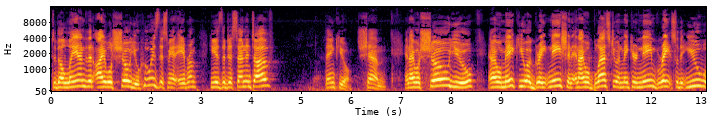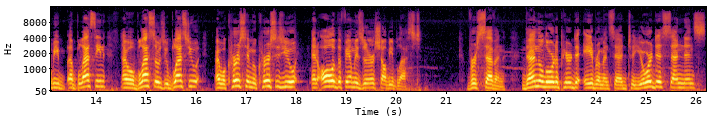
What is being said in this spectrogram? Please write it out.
to the land that I will show you. Who is this man, Abram? He is the descendant of? Thank you, Shem. And I will show you, and I will make you a great nation, and I will bless you and make your name great so that you will be a blessing. I will bless those who bless you. I will curse him who curses you, and all of the families of earth shall be blessed. Verse 7 Then the Lord appeared to Abram and said, To your descendants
